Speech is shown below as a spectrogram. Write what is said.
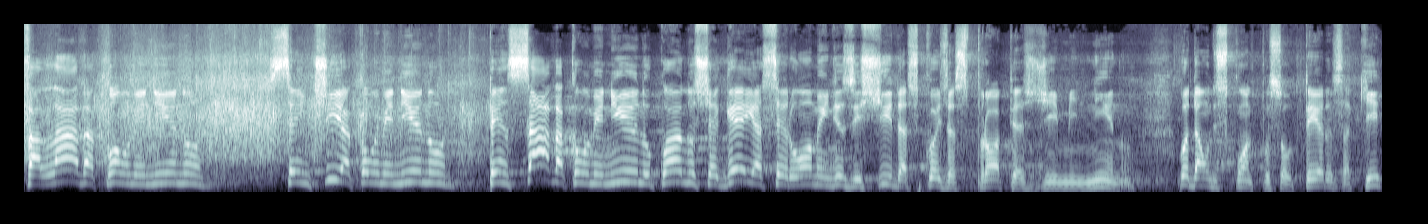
falava como menino, sentia como menino, Pensava como menino, quando cheguei a ser homem, desisti das coisas próprias de menino. Vou dar um desconto para os solteiros aqui,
